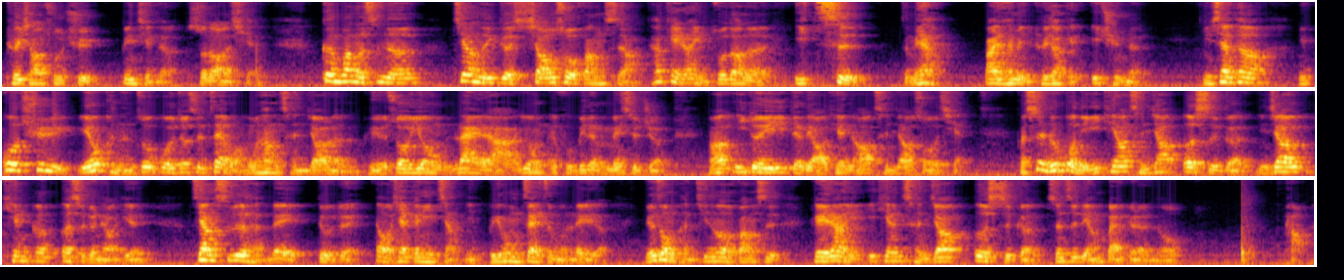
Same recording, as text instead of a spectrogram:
推销出去，并且呢收到了钱。更棒的是呢，这样的一个销售方式啊，它可以让你做到呢一次怎么样把你产品推销给一群人。你想想看哦，你过去也有可能做过，就是在网络上成交的人，比如说用 Line 啊，用 FB 的 Messenger，然后一对一的聊天，然后成交收钱。可是如果你一天要成交二十个，你就要一天跟二十个聊天，这样是不是很累？对不对？那我现在跟你讲，你不用再这么累了，有一种很轻松的方式，可以让你一天成交二十个甚至两百个人哦。好，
